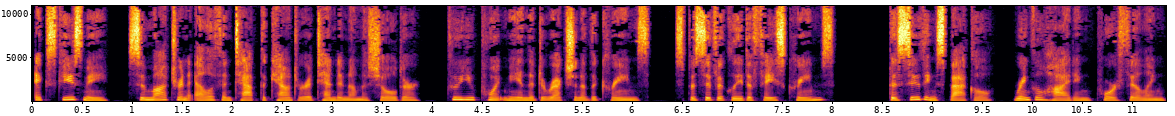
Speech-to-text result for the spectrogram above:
Excuse me, Sumatran elephant tapped the counter attendant on the shoulder. Could you point me in the direction of the creams, specifically the face creams? The soothing spackle, wrinkle hiding, pore filling,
